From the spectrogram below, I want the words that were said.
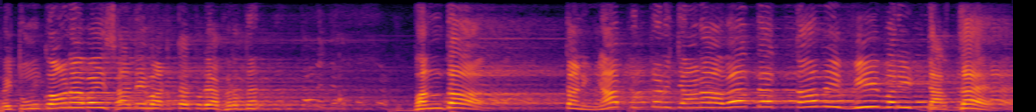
ਭਈ ਤੂੰ ਕੌਣ ਆ ਬਈ? ਸਾਡੇ ਵੱਟ ਤੇ ਤੁਰਿਆ ਫਿਰਦਾ। ਬੰਦਾ ਧਣੀਆਂ ਪੁੱਟਣ ਜਾਣਾ ਹੋਵੇ ਤੇ ਤਾਂ ਵੀ 20 ਵਾਰੀ ਡਰਦਾ ਹੈ।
